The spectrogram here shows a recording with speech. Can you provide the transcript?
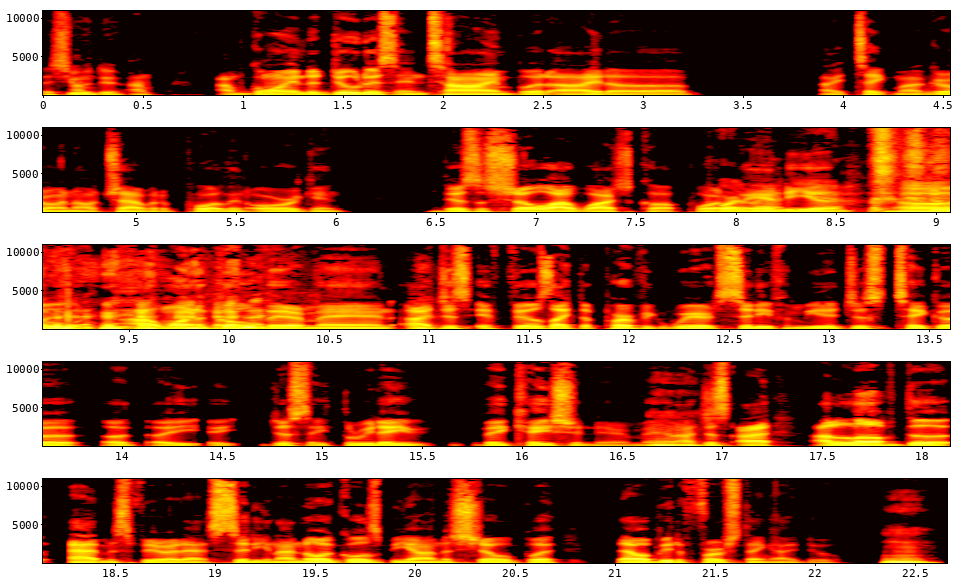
that you would do. I'm, I'm going to do this in time, but I'd uh I take my girl and I'll travel to Portland, Oregon. There's a show I watched called Portlandia. Oh. Dude, I want to go there, man. I just it feels like the perfect weird city for me to just take a a, a, a just a three day vacation there, man. Mm. I just I I love the atmosphere of that city, and I know it goes beyond the show, but that would be the first thing I do. Mm.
